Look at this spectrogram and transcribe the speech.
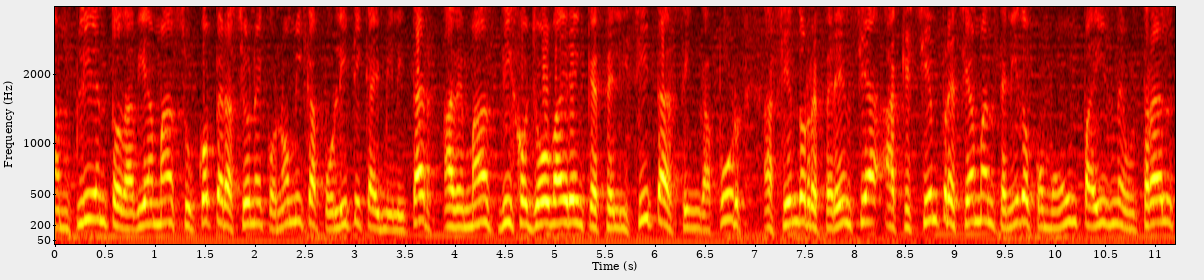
amplíen todavía más su cooperación económica, política y militar. Además, dijo Joe Biden que felicita a Singapur, haciendo referencia a que siempre se ha mantenido como un país neutral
